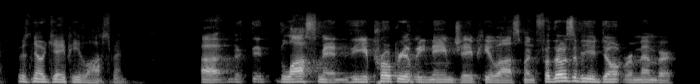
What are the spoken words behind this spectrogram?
it was no JP Losman. Uh, Losman, the appropriately named JP Losman. For those of you who don't remember,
